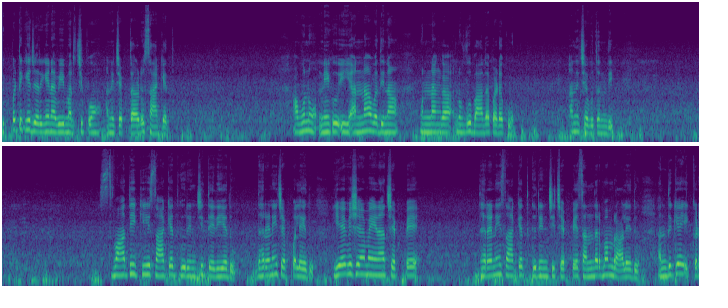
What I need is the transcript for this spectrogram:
ఇప్పటికీ జరిగినవి మర్చిపో అని చెప్తాడు సాకేత్. అవును నీకు ఈ అన్న వదిన ఉన్నంగా నువ్వు బాధపడకు అని చెబుతుంది. స్వాతికి సాకేత్ గురించి తెలియదు. ధరణి చెప్పలేదు. ఏ విషయమైనా చెప్పే ధరణి సాకేత్ గురించి చెప్పే సందర్భం రాలేదు. అందుకే ఇక్కడ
